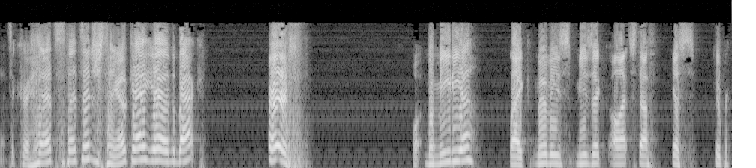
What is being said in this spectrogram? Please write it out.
That's a cra- that's that's interesting. Okay, yeah, in the back. Earth. Well, the media, like movies, music, all that stuff. Yes, Cooper.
